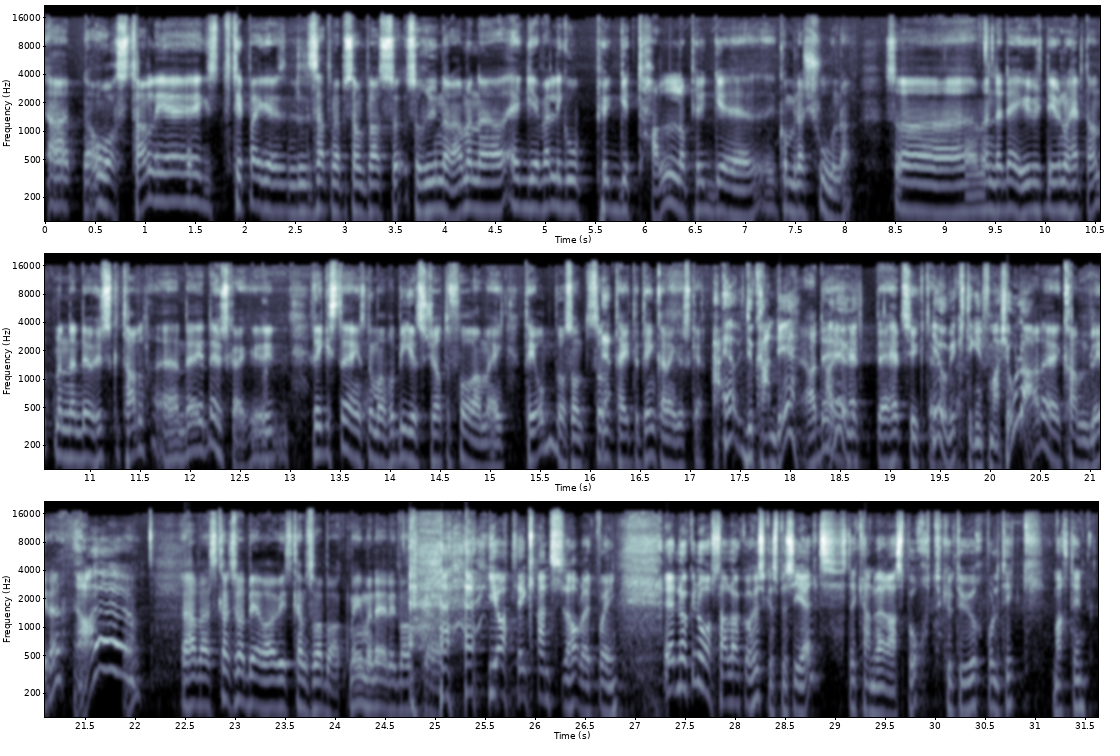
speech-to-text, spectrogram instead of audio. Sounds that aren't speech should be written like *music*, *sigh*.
Ja, årstall jeg, jeg tipper jeg setter meg på samme plass som så Rune der, men eh, jeg er veldig god på å pugge tall og pugge kombinasjoner. Så, men det, det, er jo, det er jo noe helt annet. Men det å huske tall, eh, det, det husker jeg. Registreringsnummer på bilen som kjørte foran meg til jobb og sånt, sånne teite ting kan jeg huske. Ja, du kan det? Ja, det Ja, er helt, det er helt sykt. det er jo viktig informasjon, da. Ja, det kan bli det. Ja, ja, ja. Det hadde kanskje vært bedre å visst hvem som var bak meg, men det er litt vanskelig. *laughs* ja, det kanskje har du et poeng. Er det noen årstall dere husker spesielt? Det kan være sport, kultur, politikk. Martin?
